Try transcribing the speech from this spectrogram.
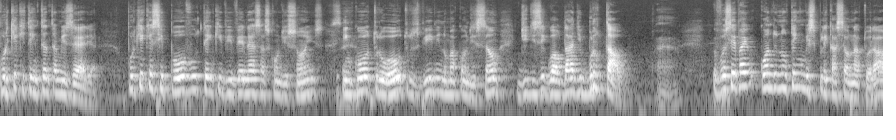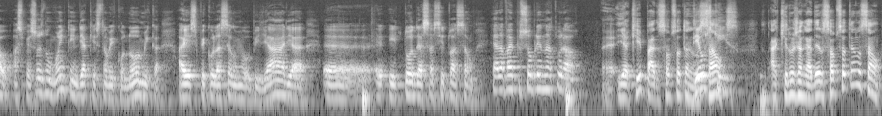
por que, que tem tanta miséria? Por que, que esse povo tem que viver nessas condições, enquanto outros vivem numa condição de desigualdade brutal? Você vai, quando não tem uma explicação natural, as pessoas não vão entender a questão econômica, a especulação imobiliária eh, e, toda essa situação. Ela vai para o sobrenatural. É, e aqui, padre, só para o senhor ter Deus noção. quis. aqui no Jangadeiro, só para o senhor ter noção.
